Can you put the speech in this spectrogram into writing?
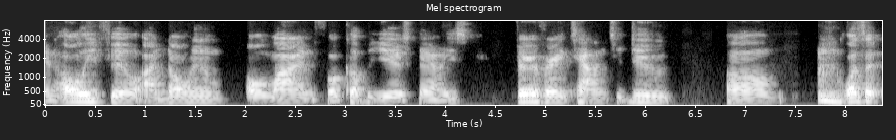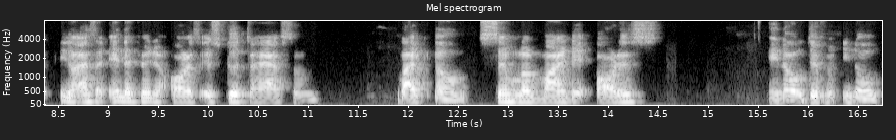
Holyfield, I know him online for a couple years now. He's very, very talented dude. Um, was it you know as an independent artist, it's good to have some like um similar minded artists. You know, different you know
